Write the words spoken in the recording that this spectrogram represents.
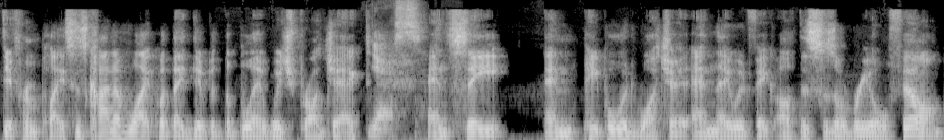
different places kind of like what they did with the blair witch project. Yes. and see and people would watch it and they would think oh this is a real film.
